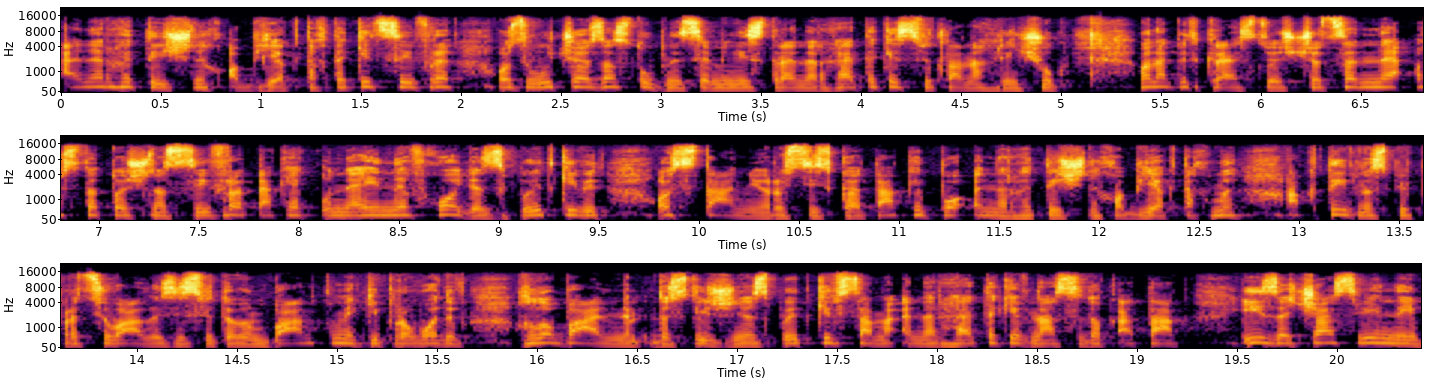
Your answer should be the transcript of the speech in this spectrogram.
енергетичних об'єктах. Такі цифри озвучує заступниця міністра енергетики Світлана Грінчук. Вона підкреслює, що це не остаточна цифра, так як у неї не входять збитки від останньої російської атаки по енергетичних об'єктах. Ми активно співпрацювали зі світовим банком, який проводив глобальне дослідження збитків саме енергетики внаслідок атак. І за час війни,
